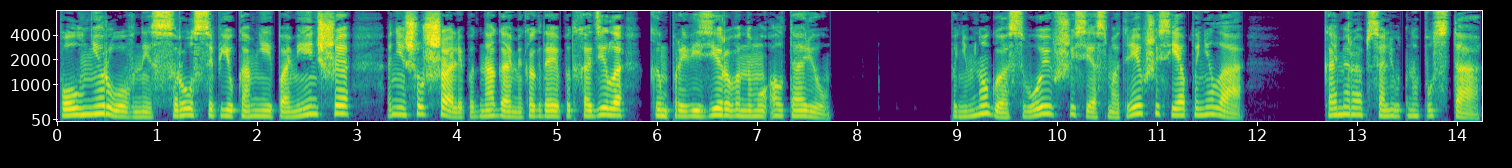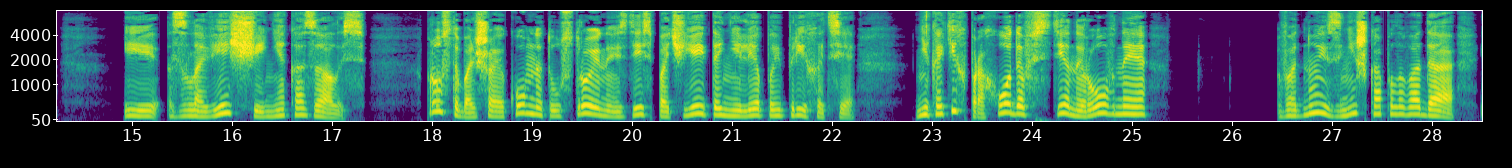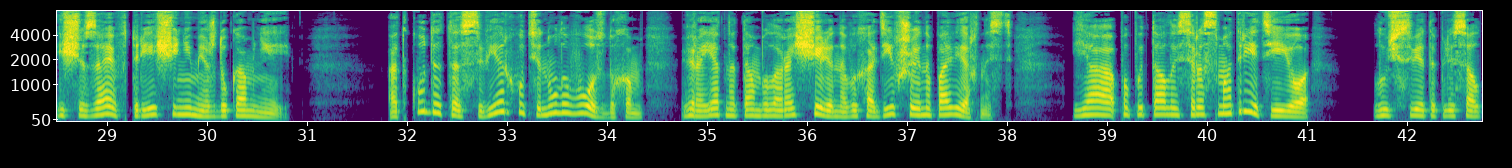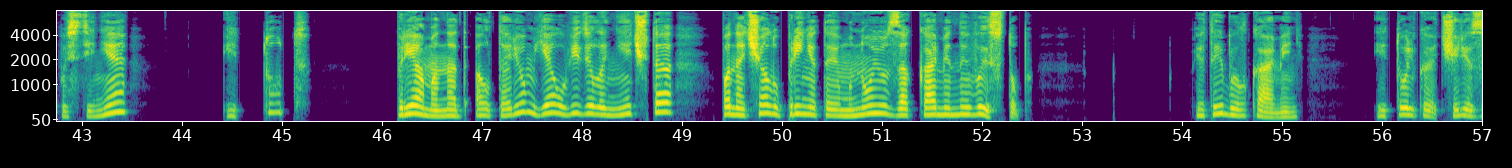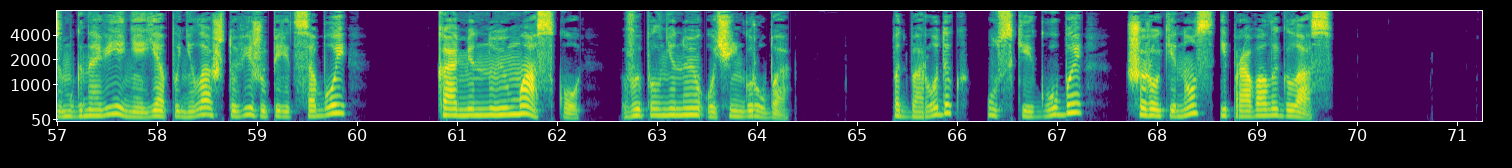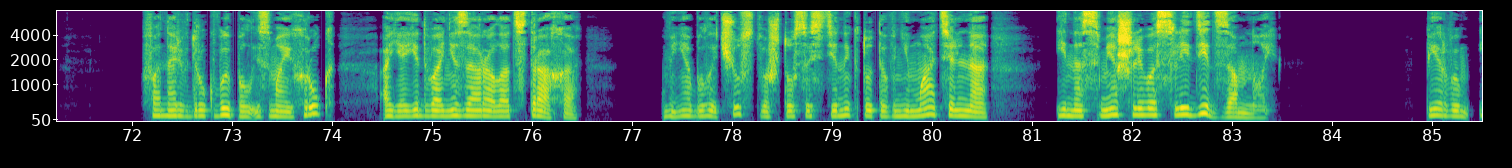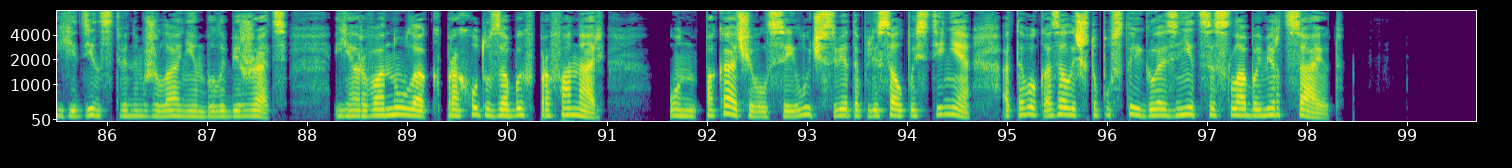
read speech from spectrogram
Пол неровный, с россыпью камней поменьше, они шуршали под ногами, когда я подходила к импровизированному алтарю. Понемногу освоившись и осмотревшись, я поняла — камера абсолютно пуста, и зловещей не казалась. Просто большая комната, устроенная здесь по чьей-то нелепой прихоти. Никаких проходов, стены ровные — в одной из ниш капала вода, исчезая в трещине между камней. Откуда-то сверху тянуло воздухом, вероятно, там была расщелина, выходившая на поверхность. Я попыталась рассмотреть ее, луч света плясал по стене, и тут, прямо над алтарем, я увидела нечто, поначалу принятое мною за каменный выступ. Это и был камень, и только через мгновение я поняла, что вижу перед собой каменную маску, выполненную очень грубо. Подбородок, узкие губы, широкий нос и провалы глаз. Фонарь вдруг выпал из моих рук, а я едва не заорала от страха. У меня было чувство, что со стены кто-то внимательно и насмешливо следит за мной. Первым и единственным желанием было бежать. Я рванула к проходу, забыв про фонарь. Он покачивался, и луч света плясал по стене, оттого казалось, что пустые глазницы слабо мерцают.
